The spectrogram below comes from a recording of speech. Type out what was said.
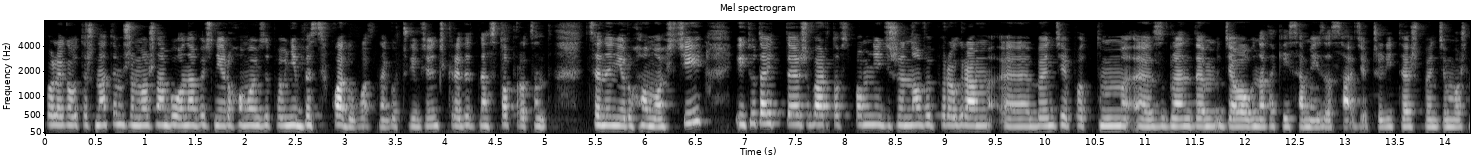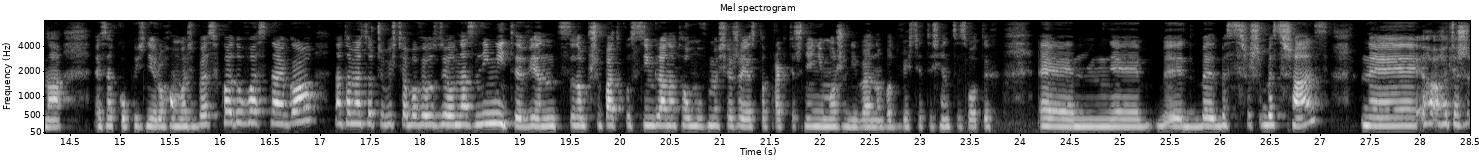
polegał też na tym, że można było nabyć nieruchomość zupełnie bez wkładu własnego, czyli wziąć kredyt na 100% ceny nieruchomości. I tutaj też warto wspomnieć, że nowy program będzie pod tym względem działał na takiej samej zasadzie, czyli też będzie można zakupić nieruchomość bez wkładu własnego, natomiast oczywiście obowiązują nas limity, więc no, w przypadku singla, no to umówmy się, że jest to praktycznie niemożliwe, no bo 200 tysięcy złotych bez, bez szans, chociaż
